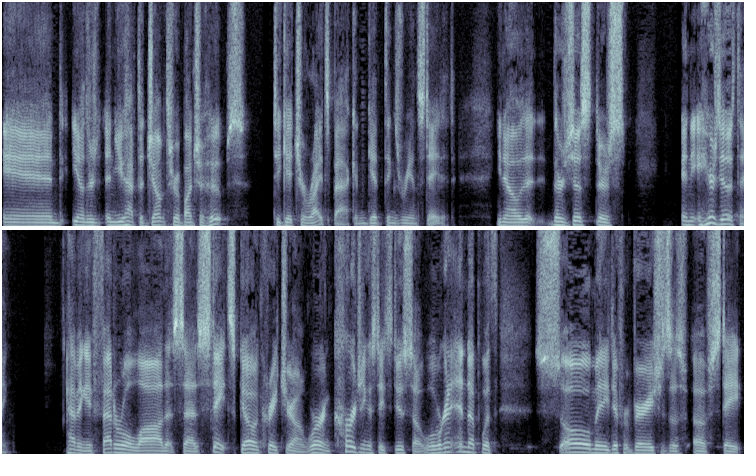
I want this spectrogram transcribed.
And you know, there's and you have to jump through a bunch of hoops to get your rights back and get things reinstated. You know, there's just there's, and here's the other thing having a federal law that says states go and create your own. We're encouraging the states to do so. Well, we're going to end up with so many different variations of, of state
